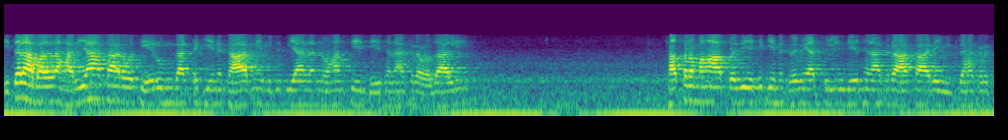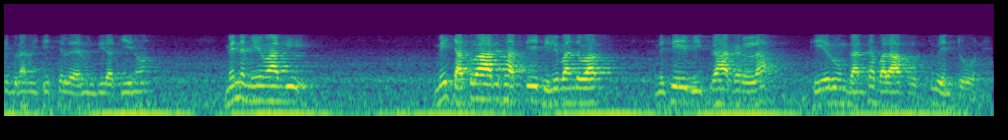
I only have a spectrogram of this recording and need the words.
හිතලා බලලා හරියාකාරව තේරුම් ගන්න කියන කාරණේ බුදු පියාණන් වහන්සේ දේශනා කර වදාළේ. සතර මහා ප්‍රදේශ කියන ක්‍රමයක් තුලින් දේශනා කර ආකාරයේ විග්‍රහ කර තිබුණා මේ ඉතිස්සෙල්ලා දැනුම් දීලා තියෙනවා. මෙන්න මේ වගේ මේ චතුරාර්ය සත්‍ය පිළිබඳව මෙසේ විග්‍රහ කරලා තේරුම් ගන්න බලාපොරොත්තු වෙන්න ඕනේ.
